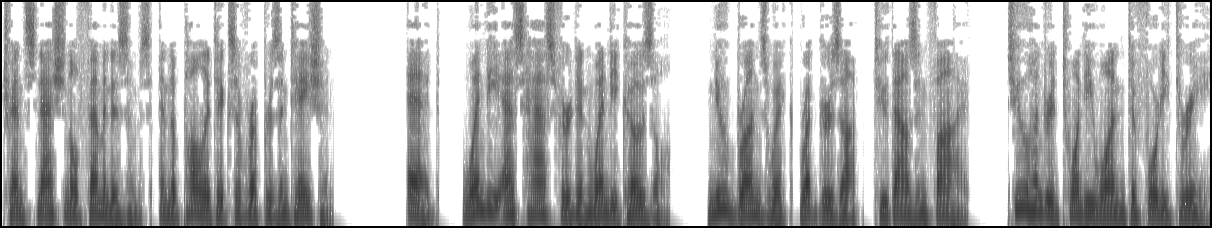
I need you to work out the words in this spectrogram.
Transnational Feminisms, and the Politics of Representation. ed. Wendy S. Hesford and Wendy Kozol. New Brunswick, Rutgers Up, 2005. 221–43.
